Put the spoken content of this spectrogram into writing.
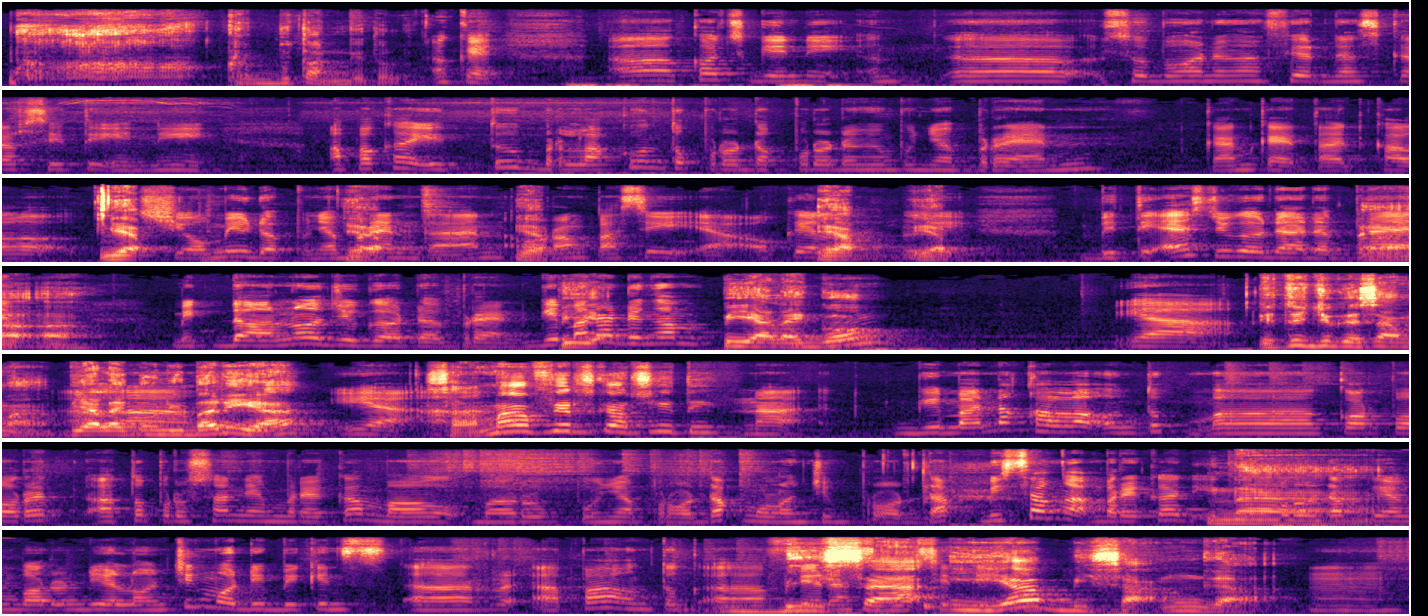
kerebutan gitu loh. Oke, uh, coach gini, uh, sehubungan dengan fear dan scarcity ini, apakah itu berlaku untuk produk-produk yang punya brand? Kan kayak tadi kalau Yep. Xiaomi udah punya Yep. brand kan, Yep. orang pasti ya oke Yep, lah beli. yep. BTS juga udah ada brand, Uh, uh. McDonald juga udah brand. Gimana Pia, dengan Pia Legong ya? itu juga sama. Pia Legong Uh-uh. di Bali ya. Iya, uh. Sama Fear Scarcity. Nah, gimana kalau untuk uh, corporate atau perusahaan yang mereka mau baru punya produk, mau launching produk, bisa nggak mereka itu Nah. produk yang baru dia launching mau dibikin uh, apa untuk uh, bisa iya bisa enggak Hmm.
